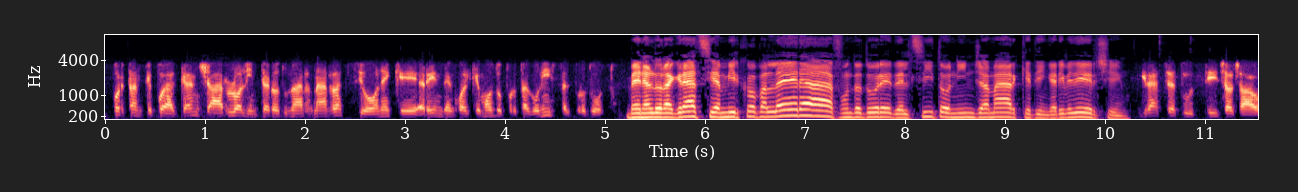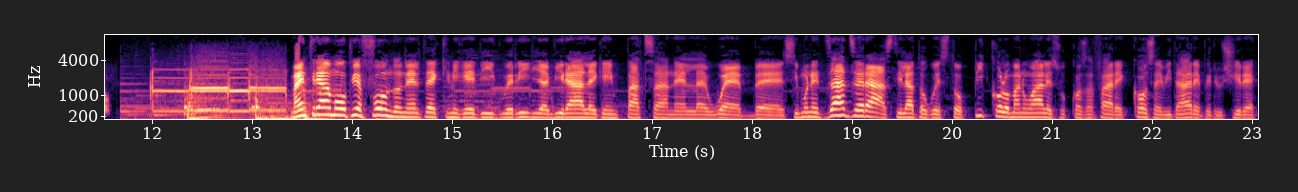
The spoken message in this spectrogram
importante poi agganciarlo all'interno di una narrazione che renda in qualche modo protagonista il prodotto. Bene, allora grazie a Mirko Pallera, fondatore del sito Ninja Marketing. Arrivederci. Grazie a tutti, ciao ciao. Ma entriamo più a fondo nelle tecniche di guerriglia virale che impazza nel web. Simone Zazzera ha stilato questo piccolo manuale su cosa fare e cosa evitare per riuscire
